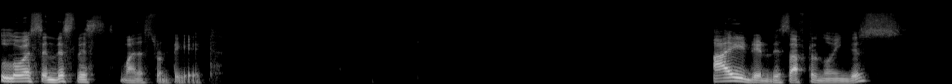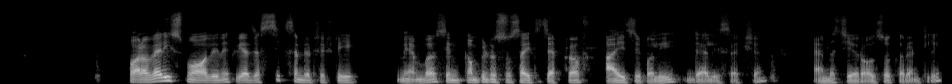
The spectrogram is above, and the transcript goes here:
Lowest in this list, minus 28. I did this after knowing this. For a very small unit, we are just 650 members in Computer Society chapter of IEEE Delhi section. I'm the chair also currently.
